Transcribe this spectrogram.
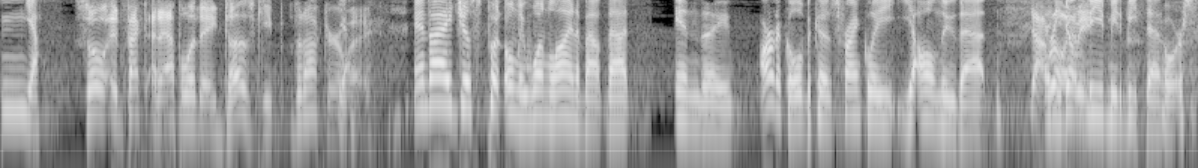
Mm, yeah. So, in fact, an apple a day does keep the doctor Yeah. away. And I just put only one line about that in the article because, frankly, y'all knew that. Yeah, really, you don't I mean- need me to beat that horse.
